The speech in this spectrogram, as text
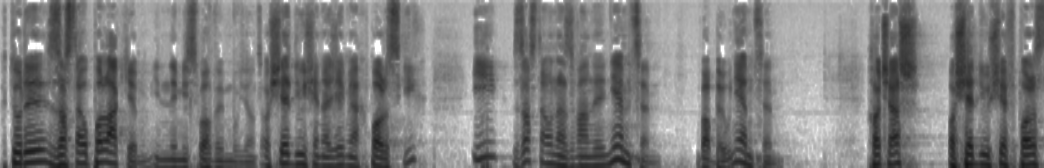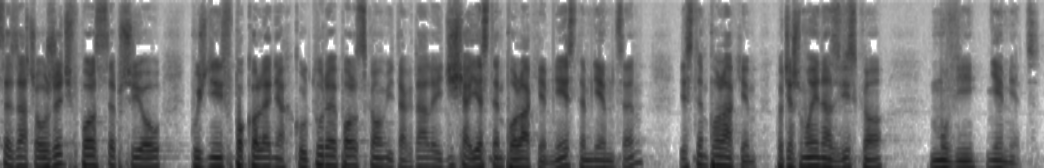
który został Polakiem, innymi słowy mówiąc. Osiedlił się na ziemiach polskich i został nazwany Niemcem, bo był Niemcem. Chociaż osiedlił się w Polsce, zaczął żyć w Polsce, przyjął później w pokoleniach kulturę polską i tak dalej. Dzisiaj jestem Polakiem, nie jestem Niemcem, jestem Polakiem, chociaż moje nazwisko mówi Niemiec.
